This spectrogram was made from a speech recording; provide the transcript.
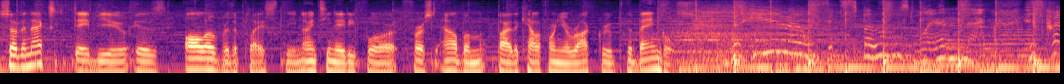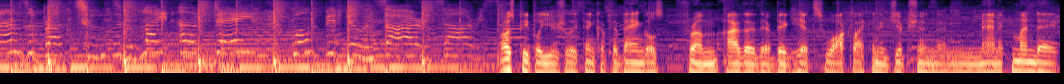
So the next debut is All Over the Place, the 1984 first album by the California rock group The Bangles. Most people usually think of the Bangles from either their big hits Walk Like an Egyptian and Manic Monday.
